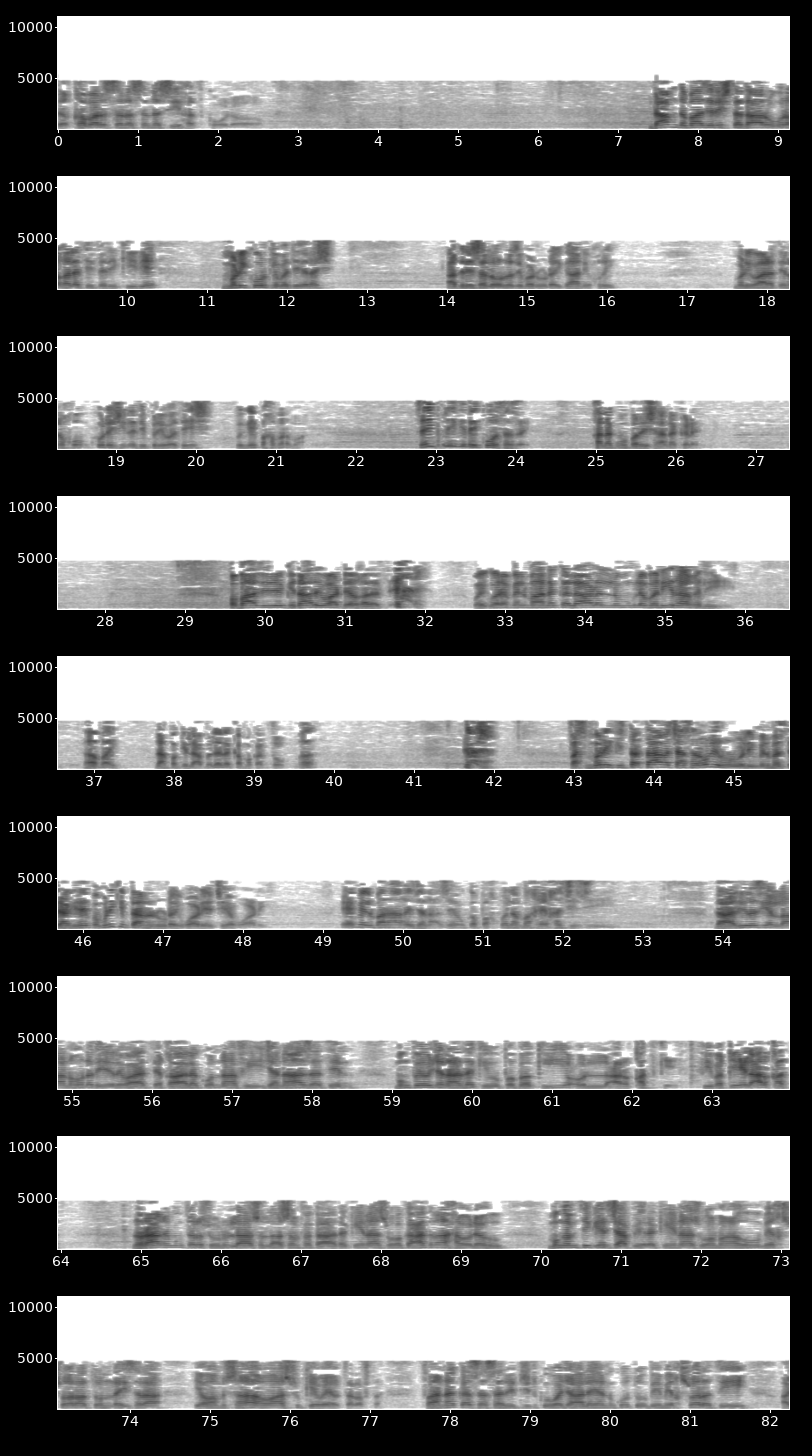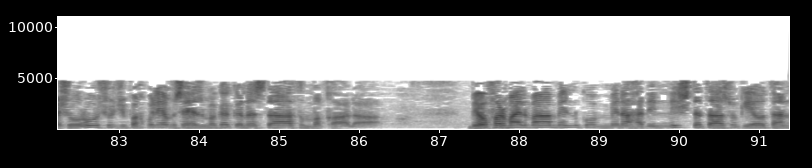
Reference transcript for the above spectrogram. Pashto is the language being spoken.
د قبر سره سره نصیحت کولو دام د باز رشتہ دار وګړه غلطی طریقې دی مړی کور کې بدیرش ادرې سلور ورځې بډوډای غانې خوري مړی والا تینو خوب کول شي نه دی پریوته شي وګي په خبره وای صحیح پریږي د کور څه ځای خلک مو پریشان کړي په بازي کې دا ریواج ډیر غلط دی وای ګوره ملمانه کلاړ لمغله بنی راغلی ها بھائی دا پکې لا بل لکه مکتو پس مړی کی تا هغه چا سره ولې رورولي مل مستیا کې په مړی کې تان روډي غواړي چې غواړي اے مل براغه جنازه او که په خپل مخه خچي زی دا علی رضی الله عنه نه دی روایت ته قال كنا فی جنازه مونږ په جنازه کې په بقیع الارقد کې فی بقیع الارقد نو راغ مونږ ته رسول الله صلی الله علیه وسلم فقاد کینا سو قعدنا حوله مونږ هم تی غیر چا پیر کینا سو ما هو مخسره لیسرا یوم سا وا سکه وی طرف ته فانا کس سری ټټ کو وجالین کو تو بمخسرته اشورو شو چې په خپل هم سهز مکه کنستا ثم قالا بیو فرمایل ما منکم من حد نشت تاسو کیو تن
